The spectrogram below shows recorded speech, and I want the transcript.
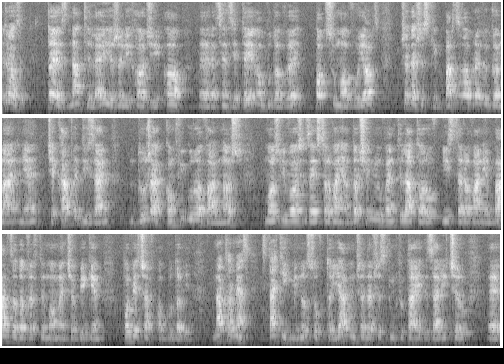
drodzy, to jest na tyle, jeżeli chodzi o e, recenzję tej obudowy. Podsumowując, przede wszystkim bardzo dobre wykonanie, ciekawy design, duża konfigurowalność, możliwość zainstalowania do 7 wentylatorów i sterowanie bardzo dobrze w tym momencie obiegiem powietrza w obudowie. Natomiast z takich minusów to ja bym przede wszystkim tutaj zaliczył e,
